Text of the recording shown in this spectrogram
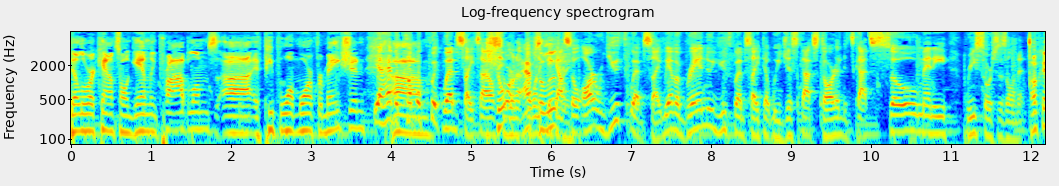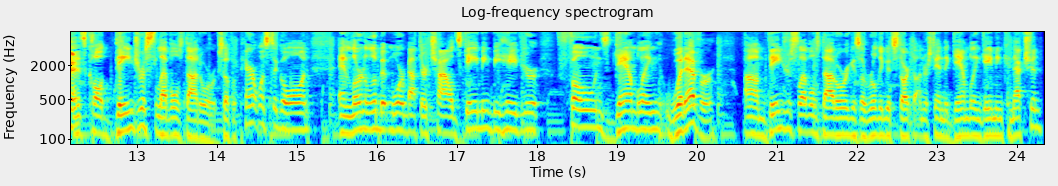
Delaware Council on Gambling Problems. Uh, if people want more information, Yeah, I have a couple um, quick websites I also sure, want to kick out. So our youth website, we have a brand new youth website that we just got started. It's got so many resources on it. Okay. And it's called dangerouslevels.org. So if a parent wants to go on and learn a little bit more about their child's gaming behavior, phones, gambling, whatever, um, dangerouslevels.org is a really good start to understand the gambling gaming connection.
